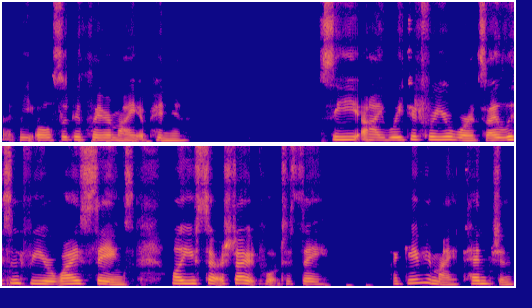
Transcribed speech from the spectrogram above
Let me also declare my opinion. See, I waited for your words. I listened for your wise sayings while you searched out what to say. I gave you my attention,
